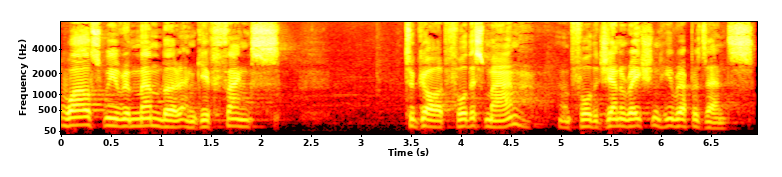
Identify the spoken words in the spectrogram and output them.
whilst we remember and give thanks to God for this man and for the generation he represents,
